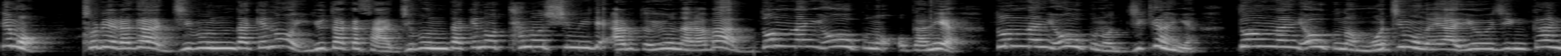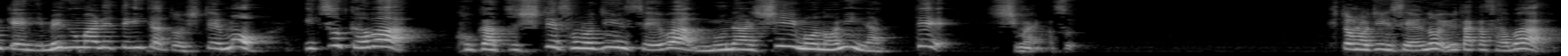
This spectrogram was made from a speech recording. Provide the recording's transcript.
でも、それらが自分だけの豊かさ、自分だけの楽しみであるというならば、どんなに多くのお金や、どんなに多くの時間や、どんなに多くの持ち物や友人関係に恵まれていたとしても、いつかは枯渇してその人生は虚しいものになってしまいます。人の人生の豊かさは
